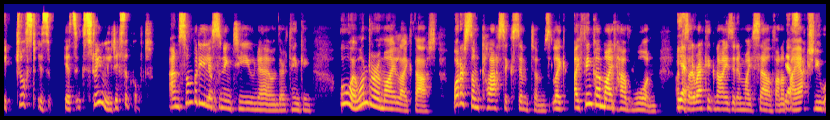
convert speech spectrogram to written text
It just is it's extremely difficult. And somebody listening to you now and they're thinking oh, I wonder, am I like that? What are some classic symptoms? Like, I think I might have one because yeah. I recognize it in myself. And yes. I actually,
